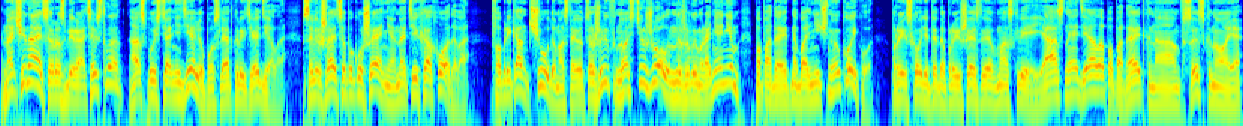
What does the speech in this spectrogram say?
Начинается разбирательство, а спустя неделю после открытия дела совершается покушение на Тихоходова. Фабрикант чудом остается жив, но с тяжелым ножевым ранением попадает на больничную койку — Происходит это происшествие в Москве, ясное дело, попадает к нам, в сыскное».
